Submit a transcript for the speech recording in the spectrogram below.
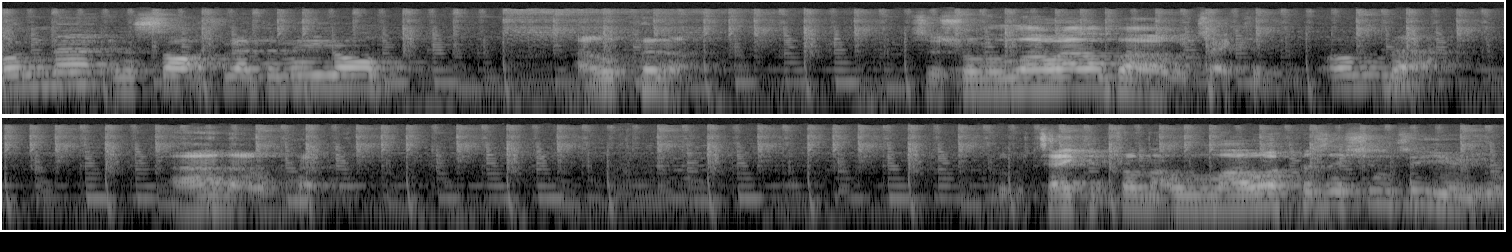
under in a sort of thread the needle, open up. So from a low elbow, we take it under and open. So we take it from that lower position to usual.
